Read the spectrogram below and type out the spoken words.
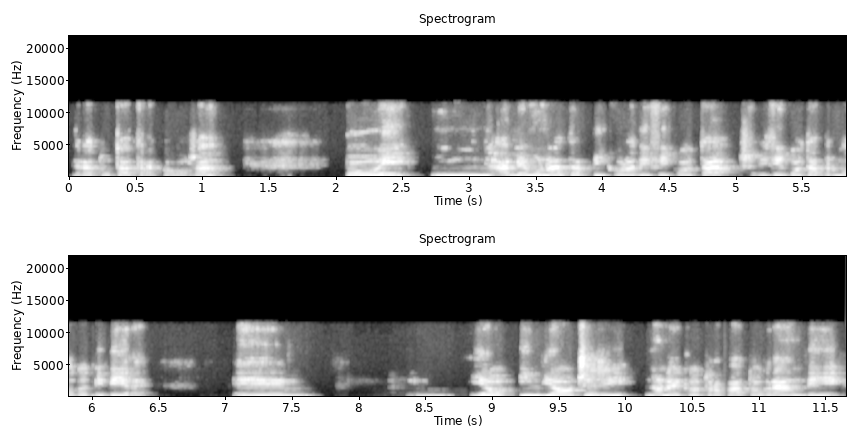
era tutt'altra cosa. Poi mh, abbiamo un'altra piccola difficoltà, cioè difficoltà per modo di dire. Eh, io in diocesi non è che ho trovato grandi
